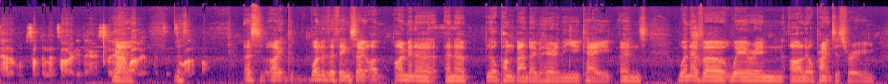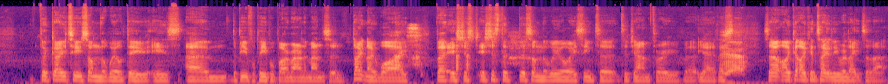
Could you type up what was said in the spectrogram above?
out of something that's already there. So yeah, I love it. It's, it's a lot of fun. that's like one of the things. So I'm I'm in a in a little punk band over here in the UK, and whenever we're in our little practice room, the go-to song that we'll do is um, "The Beautiful People" by Marilyn Manson. Don't know why, Nice. but it's just it's just the, the song that we always seem to, to jam through. But yeah, that's, Yeah, so I, I can totally relate to that.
